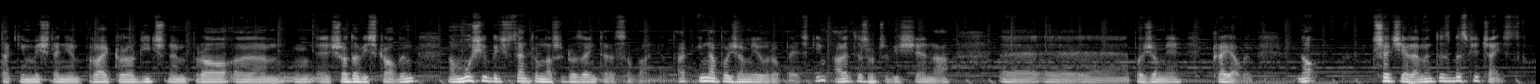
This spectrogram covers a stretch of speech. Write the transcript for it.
takim myśleniem proekologicznym, prośrodowiskowym, no musi być w centrum naszego zainteresowania, tak? I na poziomie europejskim, ale też oczywiście na e, e, poziomie krajowym. No, trzeci element to jest bezpieczeństwo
